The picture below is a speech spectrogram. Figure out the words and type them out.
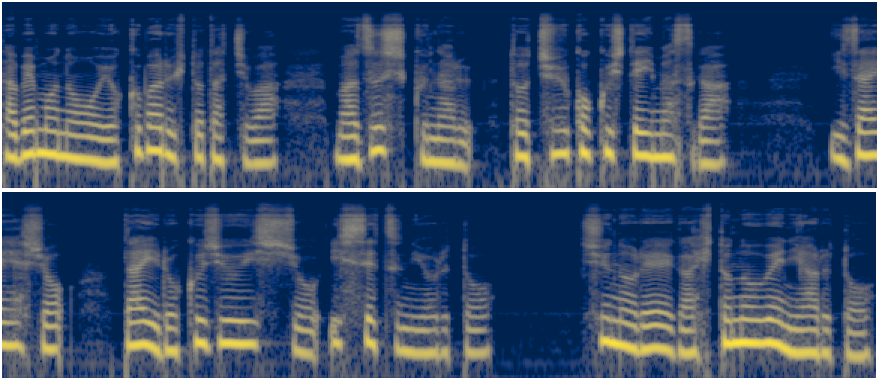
食べ物を欲張る人たちは貧しくなると忠告していますが、イザヤ書第61章1節によると、主の霊が人の上にあると、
